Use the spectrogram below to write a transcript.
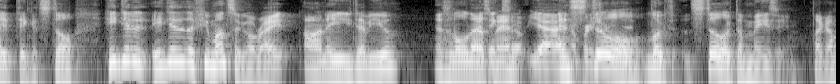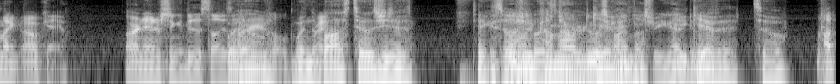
I think it's still he did it he did it a few months ago, right on AEW as an old ass man. so. Yeah, and I'm pretty sure still looked still looked amazing. Like I'm like okay, Arn Anderson can do this till he's 100 years old. when the right? boss tells you to take a tells spine you to come out and do a give spine it, buster, you gotta you do give it. So I'll,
